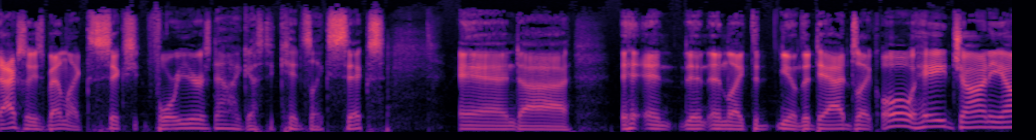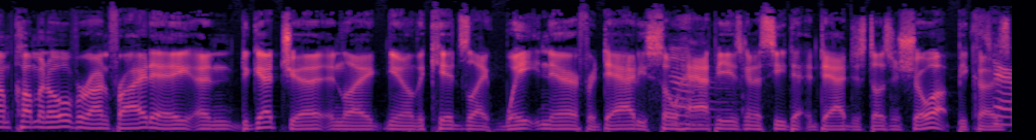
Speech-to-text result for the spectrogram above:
actually it's been like six, four years now. I guess the kid's like six, and uh, and, and and like the you know the dad's like, oh hey Johnny, I'm coming over on Friday and to get you, and like you know the kid's like waiting there for dad. He's so happy he's gonna see dad. Dad just doesn't show up because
